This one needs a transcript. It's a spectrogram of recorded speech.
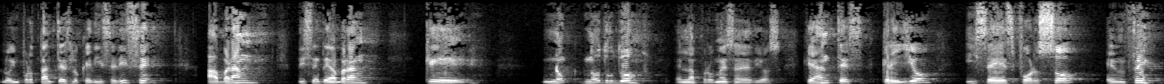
lo importante es lo que dice. Dice Abraham, dice de Abraham que no, no dudó en la promesa de Dios, que antes creyó y se esforzó en fe.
